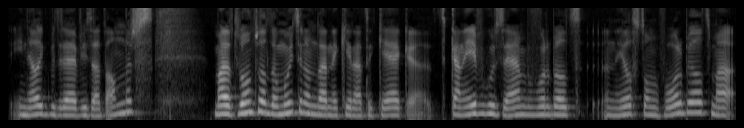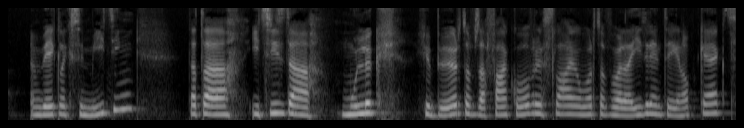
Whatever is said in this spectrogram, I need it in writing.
In elk bedrijf is dat anders. Maar het loont wel de moeite om daar een keer naar te kijken. Het kan even goed zijn, bijvoorbeeld een heel stom voorbeeld, maar een wekelijkse meeting, dat dat iets is dat moeilijk gebeurt of dat vaak overgeslagen wordt of waar dat iedereen tegenop kijkt.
